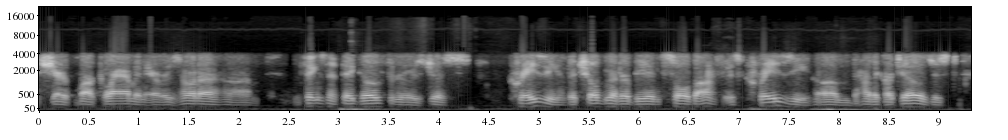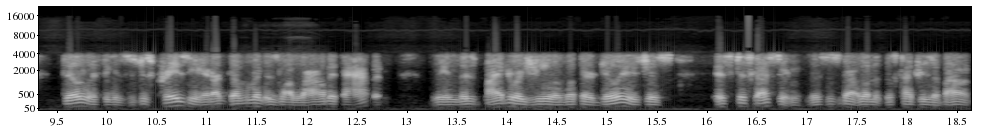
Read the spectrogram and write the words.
Sheriff Mark Lamb in Arizona. Um, the things that they go through is just crazy. The children that are being sold off is crazy. Um, how the cartel is just dealing with things is just crazy, and our government is allowed it to happen. I mean, this Biden regime of what they're doing is just it's disgusting. This is not what this country is about.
